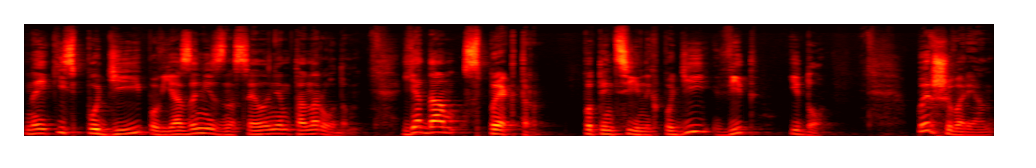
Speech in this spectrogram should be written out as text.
на якісь події, пов'язані з населенням та народом. Я дам спектр потенційних подій від і до. Перший варіант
